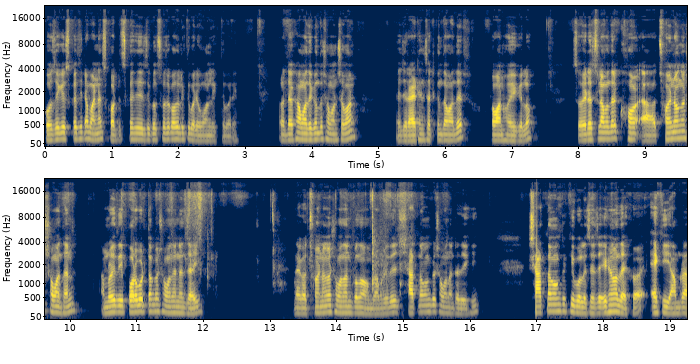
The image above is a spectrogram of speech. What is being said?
cosec square theta minus cot square is equal to কত লিখতে পারি? ওয়ান লিখতে পারি। তাহলে দেখো আমাদের কিন্তু সমান সমান, এই যে রাইট হ্যান্ড সাইড কিন্তু আমাদের প্রমাণ হয়ে গেল। সো এটা ছিল আমাদের ছয় নঙের সমাধান। আমরা যদি পরবর্তী অঙ্কের সমাধানে যাই, দেখো ছয় নঙের সমাধান করলাম আমরা আমরা যদি সাত নং অঙ্কের সমাধানটা দেখি, সাত নং অঙ্কে কি বলেছে যে এখানেও দেখো একই, আমরা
